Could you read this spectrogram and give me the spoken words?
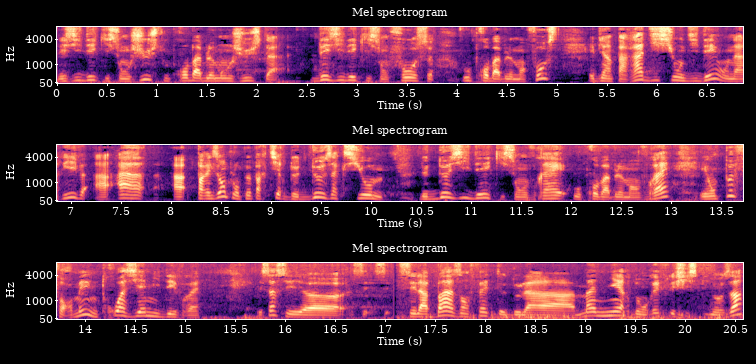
les idées qui sont justes ou probablement justes des idées qui sont fausses ou probablement fausses, eh bien par addition d'idées, on arrive à, à, par exemple, on peut partir de deux axiomes, de deux idées qui sont vraies ou probablement vraies, et on peut former une troisième idée vraie. Et ça, euh, c'est la base en fait de la manière dont réfléchit Spinoza,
